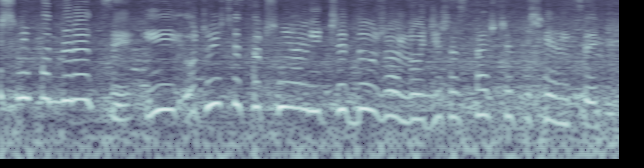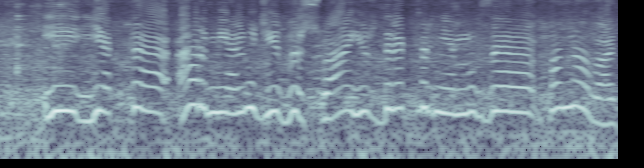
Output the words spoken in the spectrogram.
I szli pod dyrekcję. I oczywiście stocznia liczy dużo ludzi, 16 tysięcy. I jak ta armia ludzi wyszła, już dyrektor nie mógł zapanować.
